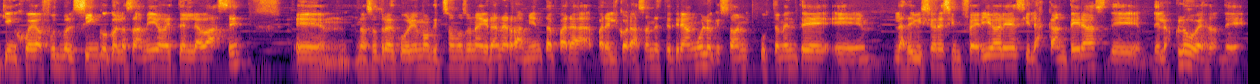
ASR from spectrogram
quien juega fútbol 5 con los amigos esté en la base. Eh, nosotros descubrimos que somos una gran herramienta para, el corazón de este triángulo, que son justamente eh, las divisiones inferiores y las canteras de, los clubes, donde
